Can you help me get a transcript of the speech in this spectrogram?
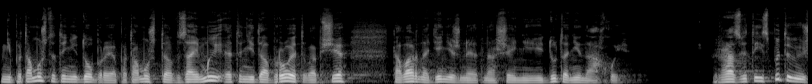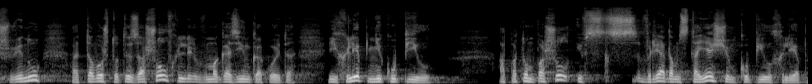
Не потому что ты недобрый, а потому что взаймы это не добро, это вообще товарно-денежные отношения. Идут они нахуй. Разве ты испытываешь вину от того, что ты зашел в, хлеб, в магазин какой-то и хлеб не купил, а потом пошел и в, в рядом стоящем купил хлеб?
